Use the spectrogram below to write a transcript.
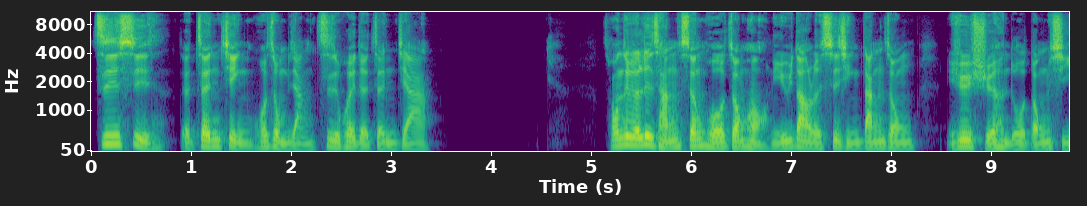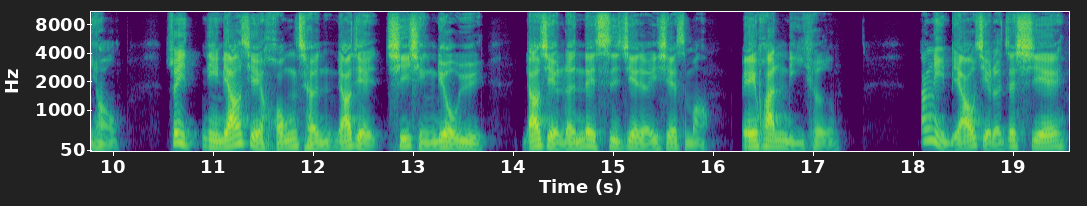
知识的增进，或者我们讲智慧的增加。从这个日常生活中，吼，你遇到的事情当中，你去学很多东西，吼，所以你了解红尘，了解七情六欲，了解人类世界的一些什么悲欢离合。当你了解了这些，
